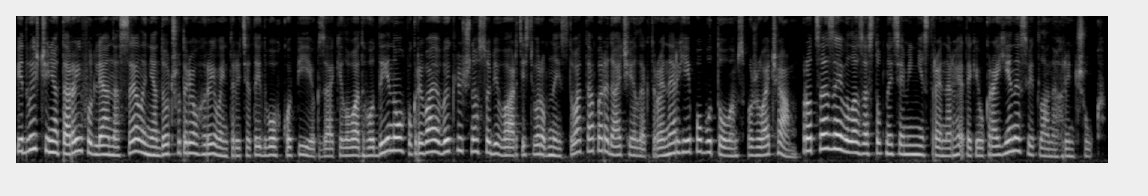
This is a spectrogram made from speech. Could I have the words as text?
Підвищення тарифу для населення до 4 гривень 32 копійок за кіловат годину покриває виключно собівартість виробництва та передачі електроенергії побутовим споживачам. Про це заявила заступниця міністра енергетики України Світлана Гринчук.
